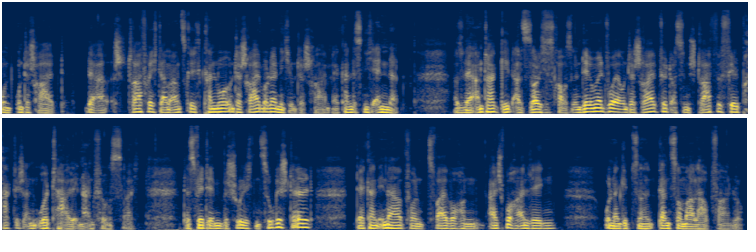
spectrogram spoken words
und unterschreibt. Der Strafrichter am Amtsgericht kann nur unterschreiben oder nicht unterschreiben. Er kann das nicht ändern. Also der Antrag geht als solches raus. In dem Moment, wo er unterschreibt, wird aus dem Strafbefehl praktisch ein Urteil in Anführungszeichen. Das wird dem Beschuldigten zugestellt. Der kann innerhalb von zwei Wochen Einspruch einlegen. Und dann gibt es eine ganz normale Hauptverhandlung,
